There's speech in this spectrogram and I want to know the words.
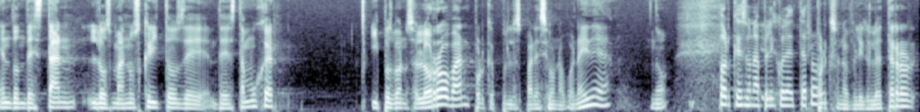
en donde están los manuscritos de, de esta mujer. Y pues bueno, se lo roban porque pues, les parece una buena idea, ¿no? Porque es una película de terror. Porque es una película de terror.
